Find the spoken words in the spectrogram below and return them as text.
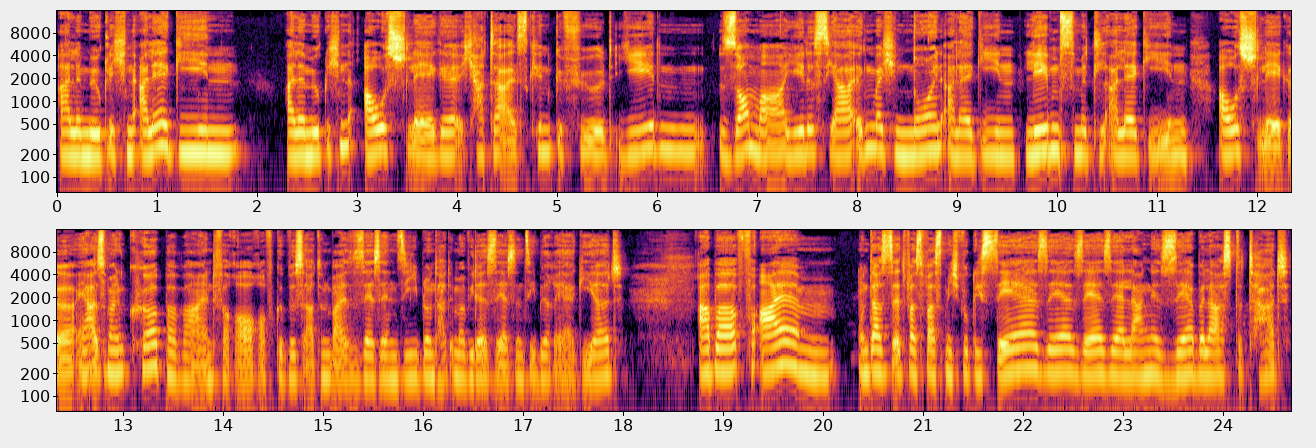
alle möglichen Allergien, alle möglichen Ausschläge. Ich hatte als Kind gefühlt jeden Sommer, jedes Jahr irgendwelche neuen Allergien, Lebensmittelallergien, Ausschläge. Ja, also mein Körper war einfach auch auf gewisse Art und Weise sehr sensibel und hat immer wieder sehr sensibel reagiert. Aber vor allem, und das ist etwas, was mich wirklich sehr, sehr, sehr, sehr lange sehr belastet hat,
